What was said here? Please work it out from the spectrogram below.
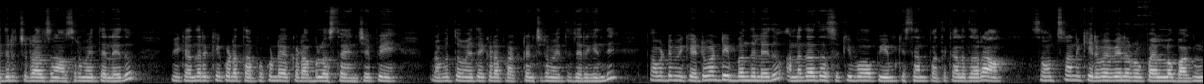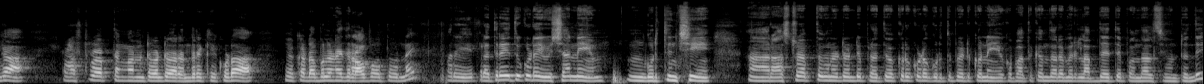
ఎదురు చూడాల్సిన అవసరం అయితే లేదు. మీకు అందరికీ కూడా తప్పకుండా ఇక్కడ డబ్బులు వస్తాయని చెప్పి ప్రభుత్వం అయితే ఇక్కడ ప్రకటించడం అయితే జరిగింది. కాబట్టి మీకు ఎటువంటి ఇబ్బంది లేదు. అన్నదాత సుఖీభావ పీఎం కిసాన్ పథకాల ద్వారా సంవత్సరానికి ఇరవై వేల రూపాయల్లో భాగంగా రాష్ట్ర వ్యాప్తంగా ఉన్నటువంటి వారందరికీ కూడా ఈ యొక్క డబ్బులు అనేది రాబోతూ ఉన్నాయి. మరి ప్రతి రైతు కూడా ఈ విషయాన్ని గుర్తించి రాష్ట్ర వ్యాప్తంగా ఉన్నటువంటి ప్రతి ఒక్కరు కూడా గుర్తుపెట్టుకొని ఈ యొక్క పథకం ద్వారా మీరు లబ్ధి అయితే పొందాల్సి ఉంటుంది.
